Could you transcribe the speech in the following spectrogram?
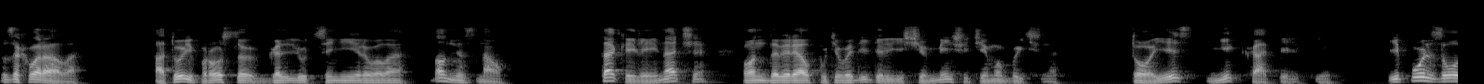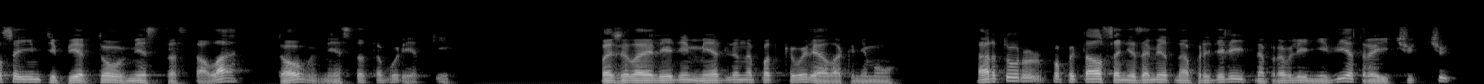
захворало, а то и просто галлюцинировало, он не знал. Так или иначе, он доверял путеводителю еще меньше, чем обычно, то есть ни капельки, и пользовался им теперь то вместо стола, то вместо табуретки. Пожилая леди медленно подковыляла к нему. Артур попытался незаметно определить направление ветра и чуть-чуть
